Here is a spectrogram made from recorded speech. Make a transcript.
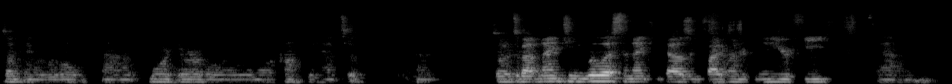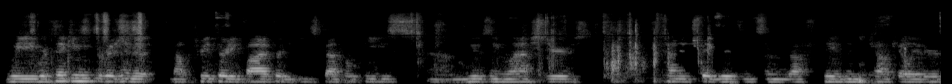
something a little uh, more durable and a little more comprehensive. Um, so it's about 19, a little less than 19,500 linear feet. Um, we were thinking originally that about 335 for the East Bethel piece, um, using last year's tonnage figures and some rough pavement calculator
